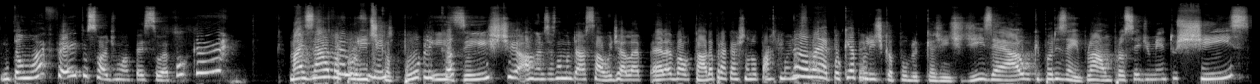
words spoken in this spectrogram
Então, não é feito só de uma pessoa, é porque Mas há uma política pública. existe, a Organização Mundial da Saúde, ela, é- ela é voltada para a questão do parto humanizado. Não, é porque a política pública que a gente diz é algo que, por exemplo, ah, um procedimento X,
